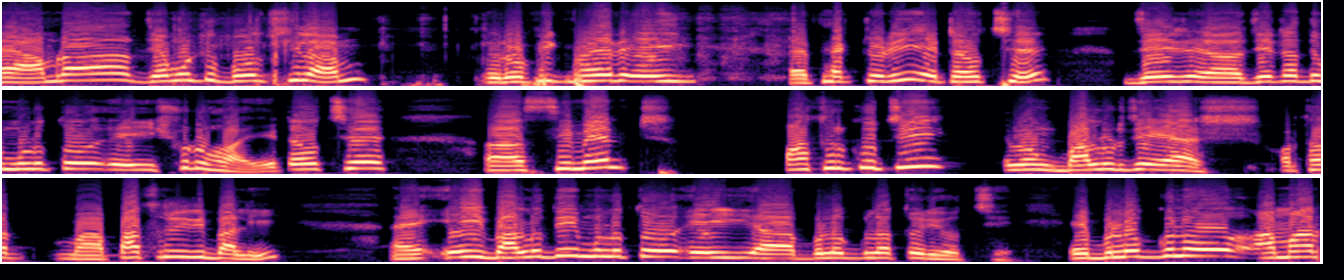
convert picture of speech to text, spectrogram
হ্যাঁ আমরা যেমনটি বলছিলাম, রফিক ভাইয়ের এই ফ্যাক্টরি এটা হচ্ছে যে যেটাতে মূলত এই শুরু হয়, এটা হচ্ছে সিমেন্ট, পাথরকুচি এবং বালুর যে অ্যাশ, অর্থাৎ পাথরেরই বালি এই বালু দিয়ে মূলত এই ব্লকগুলো তৈরি হচ্ছে। এই ব্লকগুলো আমার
